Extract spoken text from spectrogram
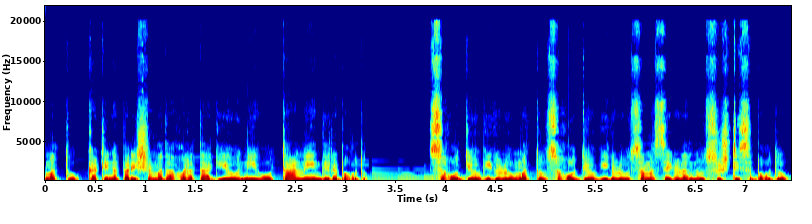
ಮತ್ತು ಕಠಿಣ ಪರಿಶ್ರಮದ ಹೊರತಾಗಿಯೂ ನೀವು ತಾಳ್ಮೆಯಿಂದಿರಬಹುದು. ಸಹೋದ್ಯೋಗಿಗಳು ಮತ್ತು ಸಹೋದ್ಯೋಗಿಗಳು ಸಮಸ್ಯೆಗಳನ್ನು ಸೃಷ್ಟಿಸಬಹುದು,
